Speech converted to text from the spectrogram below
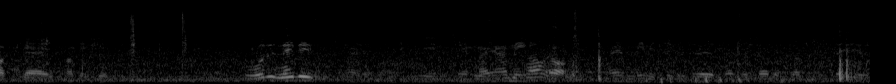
Okay, fucking good. What is, maybe it's in Miami. Oh, I am Mimi secretary of the job of what she said is,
